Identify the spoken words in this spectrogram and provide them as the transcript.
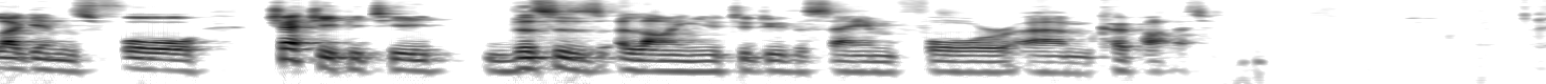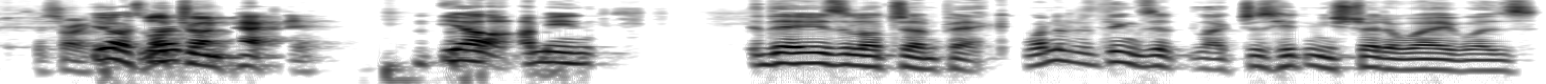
plugins for ChatGPT, this is allowing you to do the same for um, Copilot. So sorry, yeah, a lot to unpack there. yeah, I mean, there is a lot to unpack. One of the things that like just hit me straight away was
